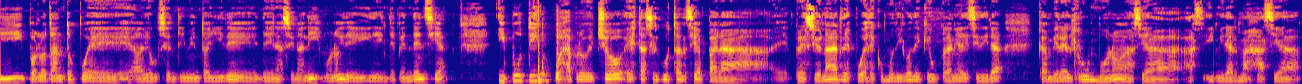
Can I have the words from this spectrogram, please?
y por lo tanto pues había un sentimiento allí de, nacionalismo ¿no? y, de, y de independencia y Putin pues aprovechó esta circunstancia para eh, presionar después de, como digo, de que Ucrania decidiera cambiar el rumbo, ¿no? Hacia, y mirar más hacia,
